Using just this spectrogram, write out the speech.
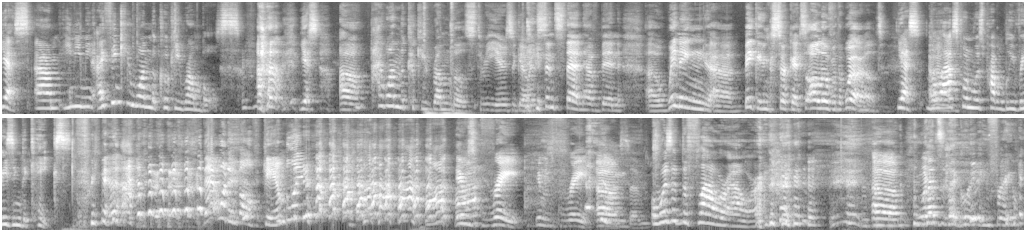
Yes, um, Eeny, meeny, I think you won the Cookie Rumbles. yes, uh, I won the Cookie Rumbles three years ago, and since then have been uh, winning uh, baking circuits all over the world. Yes, the last one was probably raising the cakes. That one involved gambling. it was great. It was great. Um, Or was it the flower hour? um, one That's the gluten free one.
